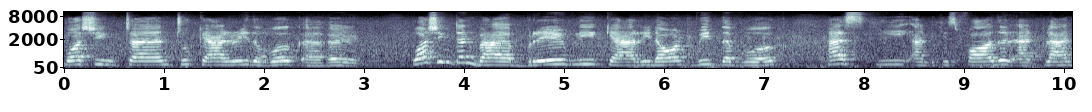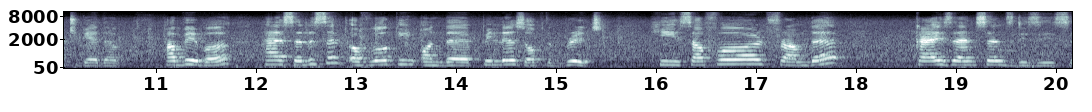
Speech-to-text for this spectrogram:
Washington to carry the work ahead. Washington bravely carried on with the work as he and his father had planned together. However, as a result of working on the pillars of the bridge, he suffered from the Kaizensen's disease.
